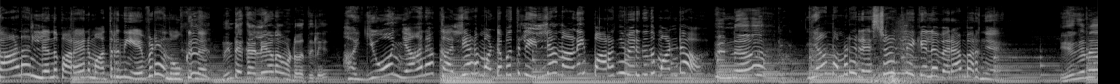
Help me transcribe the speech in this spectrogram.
കാണാനില്ലെന്ന് പറയാൻ മാത്രം നീ എവിടെയാ നോക്കുന്നത് നിന്റെ കല്യാണ മണ്ഡപത്തിൽ. അയ്യോ ഞാൻ ആ കല്യാണ മണ്ഡപത്തിൽ ഇല്ലെന്നാണ് ഈ പറഞ്ഞു വരുന്നത് മണ്ട. പിന്നെ? ഞാൻ നമ്മുടെ റെസ്റ്റോറന്റിലേക്കല്ലേ വരാൻ പറഞ്ഞ്? എങ്ങനെ?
